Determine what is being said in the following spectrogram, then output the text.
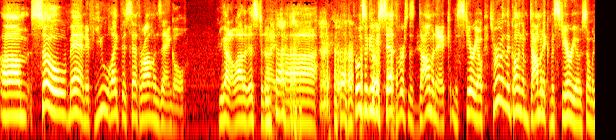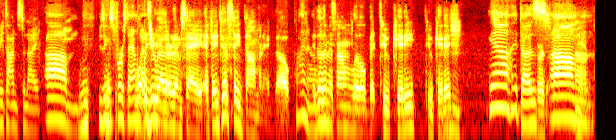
Um, so man, if you like the Seth Rollins angle, You got a lot of this tonight. Uh, it looks like it's going to be Seth versus Dominik Mysterio. So we've been calling him Dominik Mysterio so many times tonight. Um, using his first and What would you name. rather them say? If they just say Dominik, though, I know. it doesn't it sound a little bit too kiddie, too kiddish? Yeah, it does. Versus- Um,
